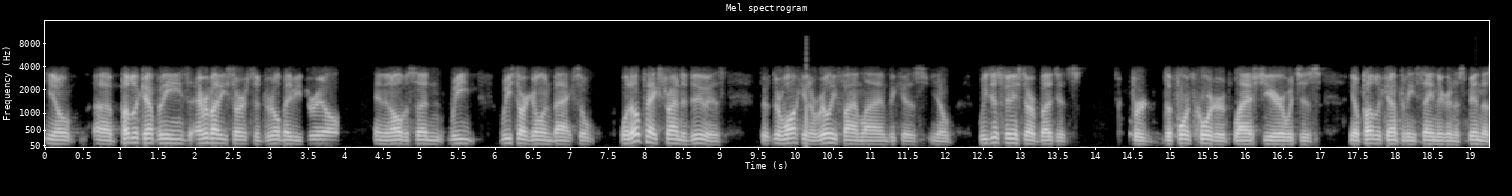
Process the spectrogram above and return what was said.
you know, uh, public companies, everybody starts to drill, baby, drill, and then all of a sudden we we start going back. So what OPEC's trying to do is they're, they're walking a really fine line because you know we just finished our budgets for the fourth quarter last year, which is you know public companies saying they're going to spend this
